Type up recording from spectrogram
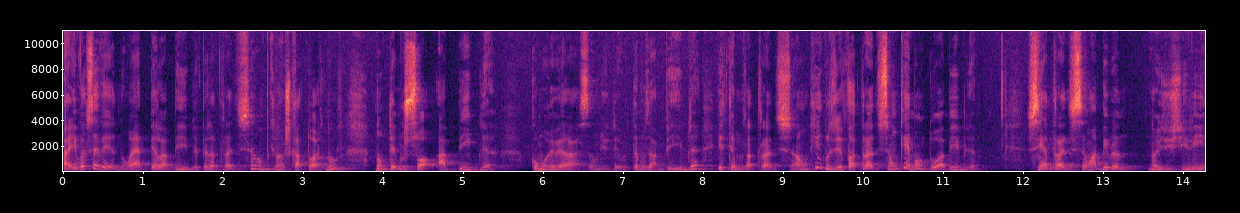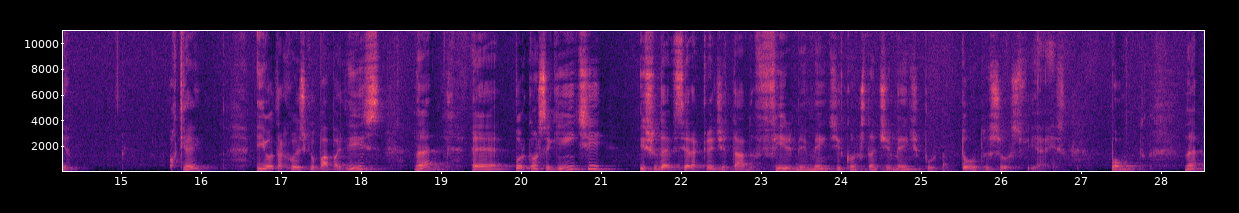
Aí você vê, não é pela Bíblia, é pela tradição, porque nós católicos não, não temos só a Bíblia como revelação de Deus. Temos a Bíblia e temos a tradição, que inclusive foi a tradição quem montou a Bíblia. Sem a tradição, a Bíblia não existiria. Ok? E outra coisa que o Papa diz, né? É, por conseguinte, isso deve ser acreditado firmemente e constantemente por todos os seus fiéis. Ponto. Né?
